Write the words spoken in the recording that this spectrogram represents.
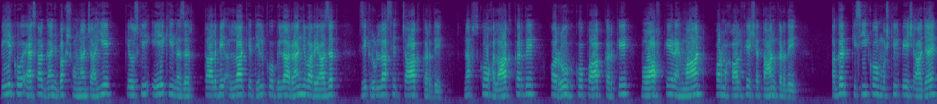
پیر کو ایسا گنج بخش ہونا چاہیے کہ اس کی ایک ہی نظر طالب اللہ کے دل کو بلا رنج و ریاضت ذکر اللہ سے چاک کر دے، نفس کو ہلاک کر دے اور روح کو پاک کر کے موافق رحمان اور مخالف شیطان کر دے۔ اگر کسی کو مشکل پیش آ جائے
